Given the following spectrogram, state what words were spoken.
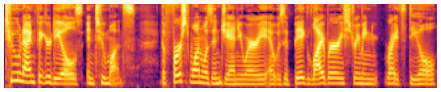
two nine figure deals in two months. The first one was in January. It was a big library streaming rights deal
